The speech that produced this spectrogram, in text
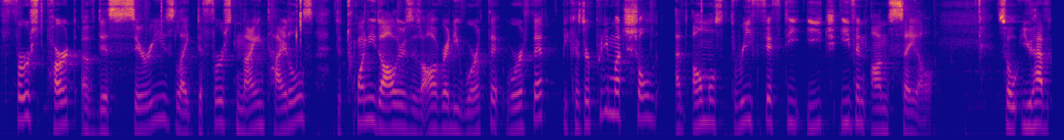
first part of this series, like the first nine titles, the $20 is already worth it worth it because they're pretty much sold at almost 350 each even on sale. So you have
